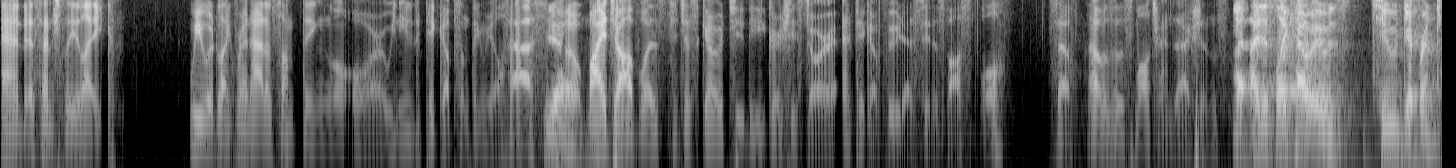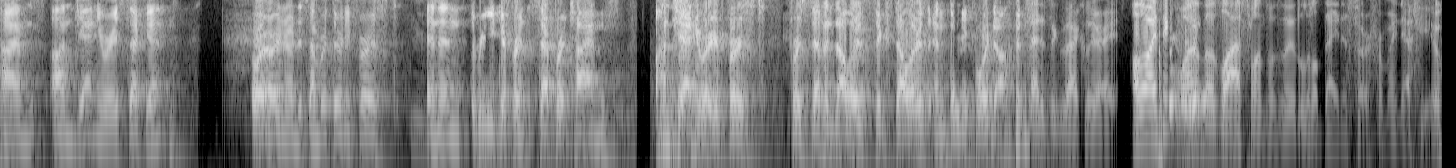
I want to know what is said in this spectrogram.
and essentially like we would like run out of something or- or we needed to pick up something real fast. Yeah. So my job was to just go to the grocery store and pick up food as soon as possible. So that was the small transactions. I, I just like how it was two different times on January 2nd, or, or no, December 31st, and then three different separate times on January 1st for $7, $6, and $34. That is exactly right. Although I think one of those last ones was a little dinosaur for my nephew.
